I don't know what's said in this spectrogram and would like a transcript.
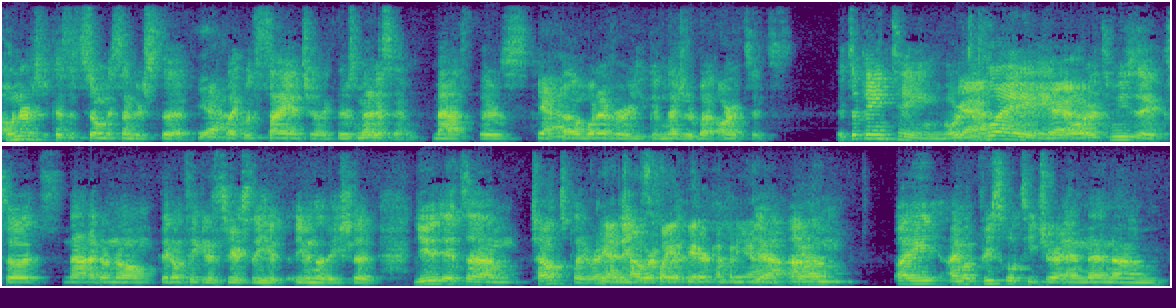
I wonder if it's because it's so misunderstood. yeah Like with science, you're like, there's medicine, math, there's yeah uh, whatever you can measure, but arts, it's it's a painting or it's a play Yeah. or it's music. So it's not. I don't know. They don't take it as seriously, even though they should. You, it's um Childsplay, right? yeah that Childsplay with? Theater Company yeah Yeah. Um, I I'm a preschool teacher, and then um,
